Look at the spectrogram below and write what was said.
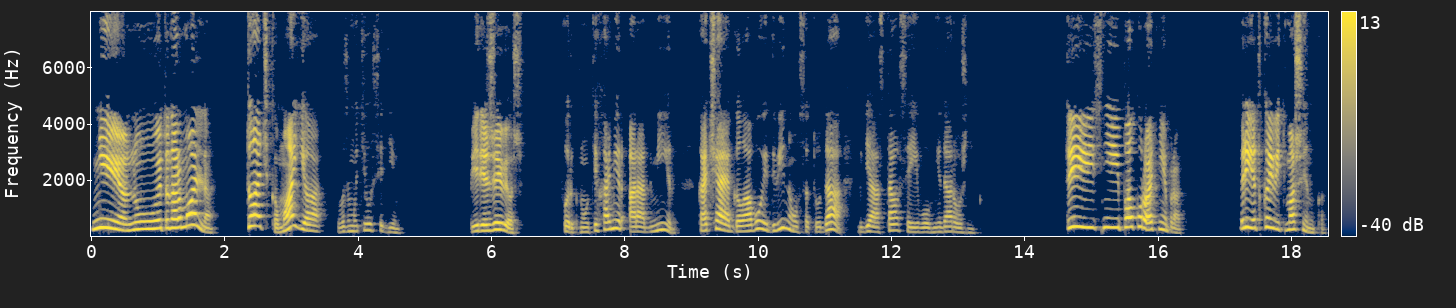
Не, ну это нормально. Тачка моя, возмутился Дим. Переживешь, фыркнул Тихомир, а Радмир, качая головой, двинулся туда, где остался его внедорожник. Ты с ней поаккуратнее, брат. Редкая ведь машинка,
